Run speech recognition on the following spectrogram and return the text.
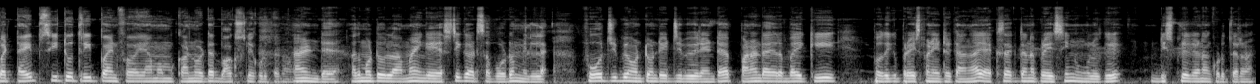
But type C to three point five mm converter பாக்ஸ்லேயே கொடுத்துருவோம் அண்டு அது மட்டும் இல்லாமல் இங்கே எஸ்டி கார்டு சப்போர்ட்டும் இல்லை. Four GB one twenty eight GB வேரியண்ட்டை பன்னெண்டாயிரம் ரூபாய்க்கு இப்போதைக்கு ப்ரைஸ் பண்ணிகிட்ருக்காங்க இருக்காங்க. எக்ஸாக்டான ப்ரைஸிங் உங்களுக்கு டிஸ்பிளேல நான் கொடுத்துட்றேன்.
